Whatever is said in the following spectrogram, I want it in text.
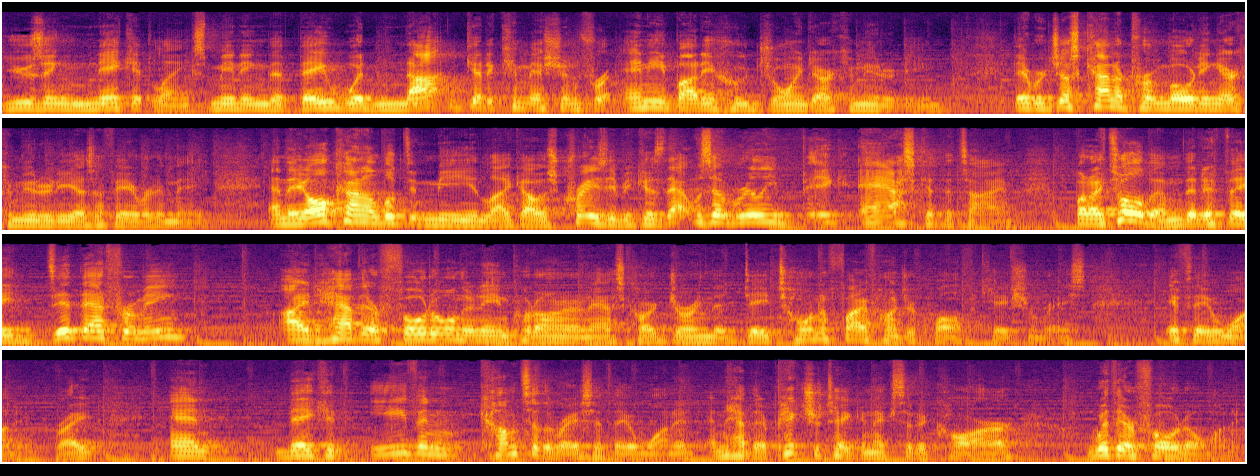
using naked links, meaning that they would not get a commission for anybody who joined our community. They were just kind of promoting our community as a favor to me. And they all kind of looked at me like I was crazy because that was a really big ask at the time. But I told them that if they did that for me, I'd have their photo and their name put on a NASCAR during the Daytona 500 qualification race if they wanted, right? And they could even come to the race if they wanted and have their picture taken next to the car with their photo on it.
